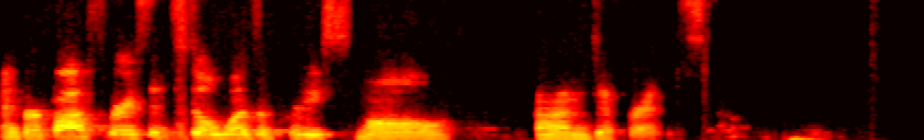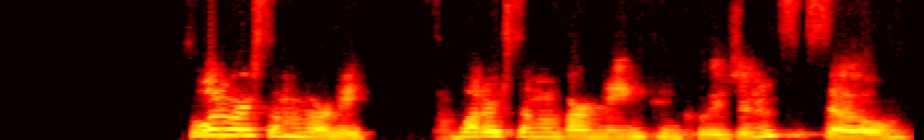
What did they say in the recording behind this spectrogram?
And for phosphorus, it still was a pretty small um, difference. So what are some of our main what are some of our main conclusions? So,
